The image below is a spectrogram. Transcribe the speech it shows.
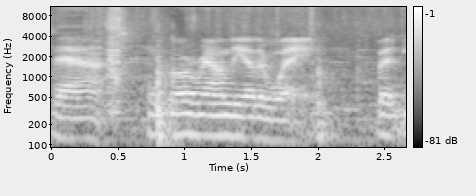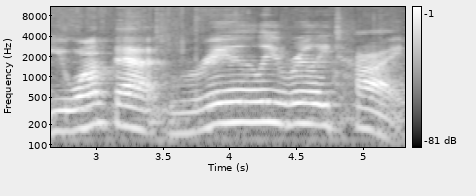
that and go around the other way. But you want that really, really tight.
